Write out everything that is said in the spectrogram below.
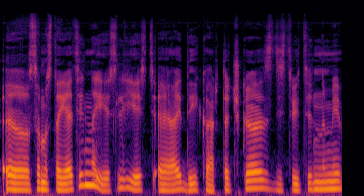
Э, самостоятельно, если есть ID-карточка с действительными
